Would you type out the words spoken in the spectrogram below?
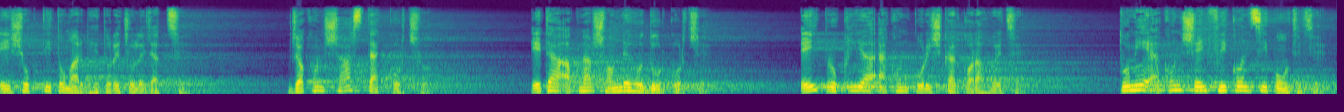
এই শক্তি তোমার ভেতরে চলে যাচ্ছে। যখন শ্বাস ত্যাগ করছ, এটা আপনার সন্দেহ দূর করছে। এই প্রক্রিয়া এখন পরিষ্কার করা হয়েছে। তুমি এখন সেই ফ্রিকোয়েন্সি পৌঁছেছে।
